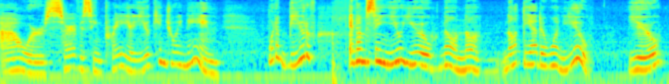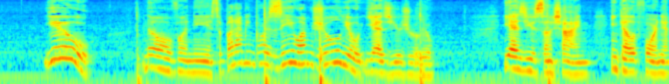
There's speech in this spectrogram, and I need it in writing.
hour servicing prayer. You can join in. What a beautiful. And I'm saying you, you. No, no, not the other one. You. You. You. No, Vanessa. But I'm in Brazil. I'm Julio. Yes, you, Julio. Yes, you, Sunshine. In California.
